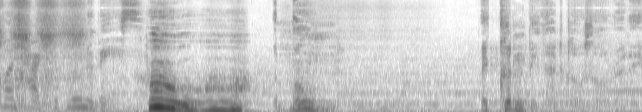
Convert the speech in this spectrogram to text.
contact with Luna Base. The moon? It couldn't be that close already.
